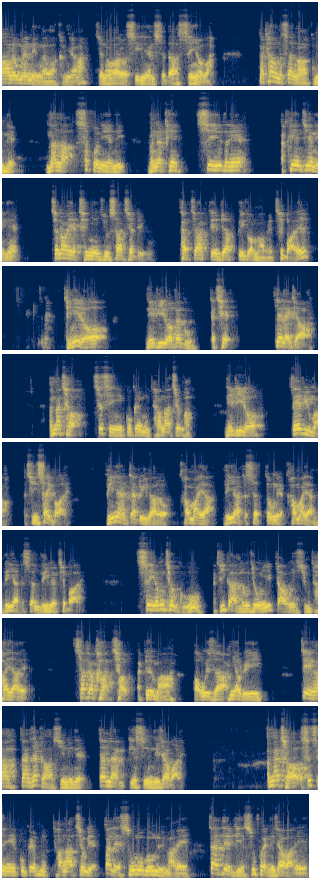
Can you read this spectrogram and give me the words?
အားလုံးပဲမင်္ဂလာပါခင်ဗျာကျွန်တော်ကတော့ CDM စစ်သားစင်ရောပါ2025ခုနှစ်မတ်လ18ရက်နေ့မနက်ခင်းစီရေးတဲ့အခင်းချင်းအနေနဲ့ကျွန်တော်ရဲ့ထင်မြင်ယူဆချက်တွေကိုဖတ်ကြားတင်ပြပေးသွားမှာပဲဖြစ်ပါတယ်ဒီနေ့တော့နေပြည်တော်ဘက်ကိုတစ်ချက်လှည့်လိုက်ကြအောင်အမှတ်6စစ်စင်ရေးကုကဲမှုဌာနချုပ်ဟာနေပြည်တော်သဲဖြူမှာအခြေစိုက်ပါတယ်ဘင်းနံတက်တွေကတော့ခမာယ413နဲ့ခမာယ414ပဲဖြစ်ပါတယ် စေယုံချုပ်ကိုအဓိကလုံခြုံရေးတာဝန်ယူထားရတဲ့စကခ6အတွင်းမှာအဝိဇာအမြောက်တွေတင်ကားတန်ရက်ကာရှင်တွေနဲ့တက်လက်ပြင်ဆင်နေကြပါတယ်အမတ်6စစ်စင်ရေးကုကဲမှုဌာနချုပ်ရဲ့ပတ်လည်စိုးမိုးကုန်းတွေမှာလည်းတက်တဲ့ပြင်စုဖွဲ့နေကြပါတယ်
